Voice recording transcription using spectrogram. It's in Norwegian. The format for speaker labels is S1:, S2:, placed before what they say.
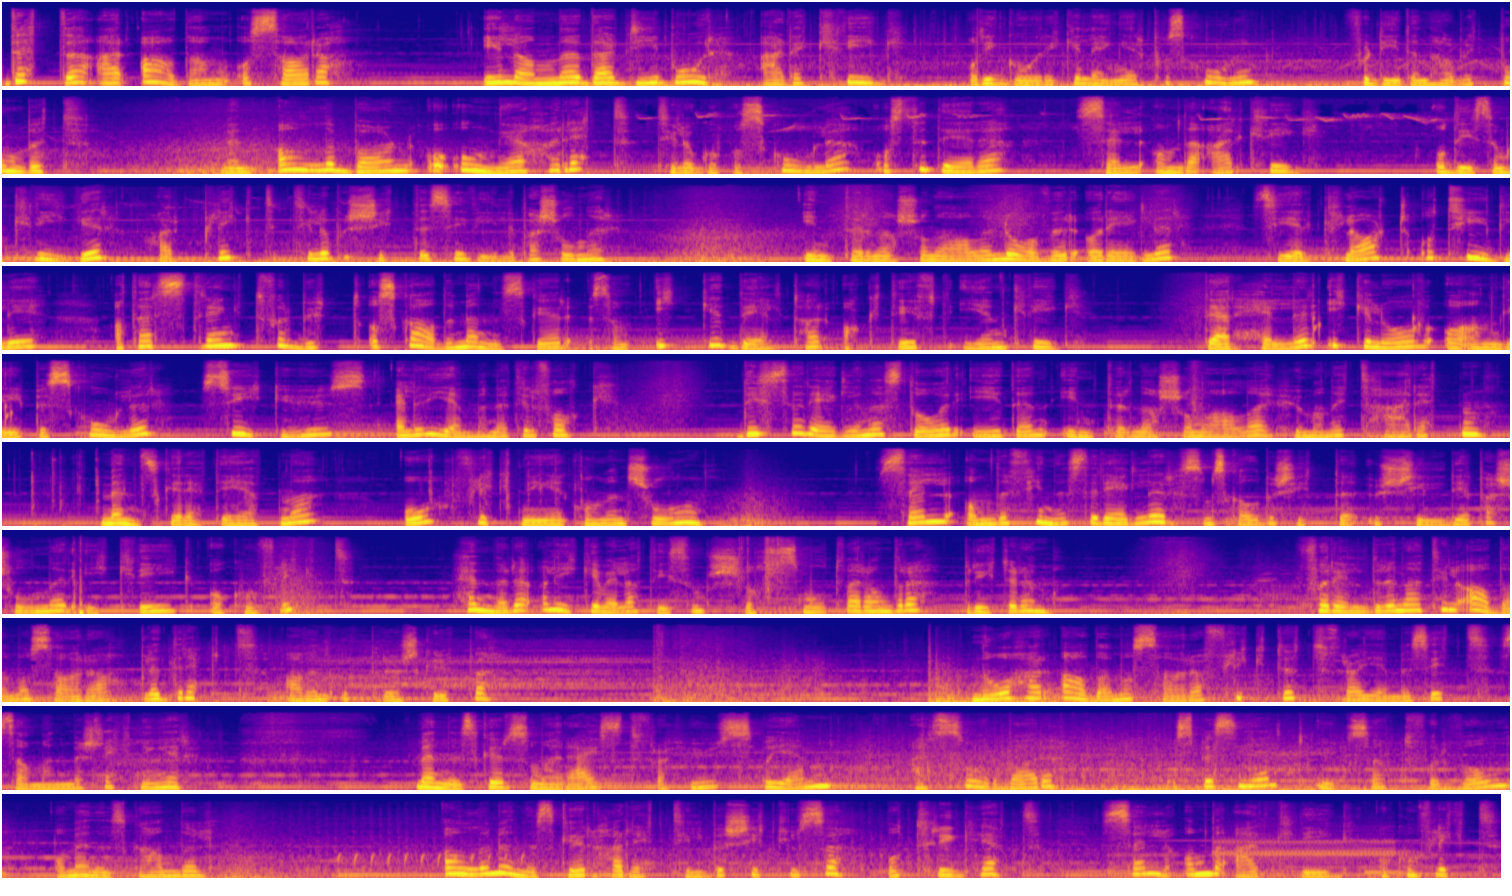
S1: Dette er Adam og Sara. I landet der de bor, er det krig, og de går ikke lenger på skolen fordi den har blitt bombet. Men alle barn og unge har rett til å gå på skole og studere selv om det er krig. Og de som kriger, har plikt til å beskytte sivile personer. Internasjonale lover og regler sier klart og tydelig at det er strengt forbudt å skade mennesker som ikke deltar aktivt i en krig. Det er heller ikke lov å angripe skoler, sykehus eller hjemmene til folk. Disse reglene står i den internasjonale humanitærretten, menneskerettighetene og flyktningekonvensjonen. Selv om det finnes regler som skal beskytte uskyldige personer i krig og konflikt, hender det allikevel at de som slåss mot hverandre, bryter dem. Foreldrene til Adam og Sara ble drept av en opprørsgruppe. Nå har Adam og Sara flyktet fra hjemmet sitt sammen med slektninger. Mennesker som har reist fra hus og hjem, er sårbare, og spesielt utsatt for vold og menneskehandel. Alle mennesker har rett til beskyttelse og trygghet, selv om det er krig og konflikt.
